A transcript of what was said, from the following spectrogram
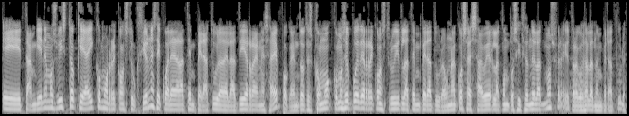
eh, también hemos visto que hay como reconstrucciones de cuál era la temperatura de la Tierra en esa época. Entonces, ¿cómo, cómo se puede reconstruir la temperatura? Una cosa es saber la composición de la atmósfera y otra cosa es la temperatura.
